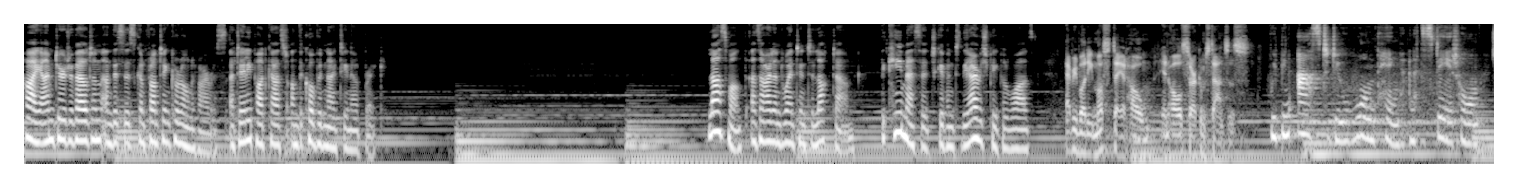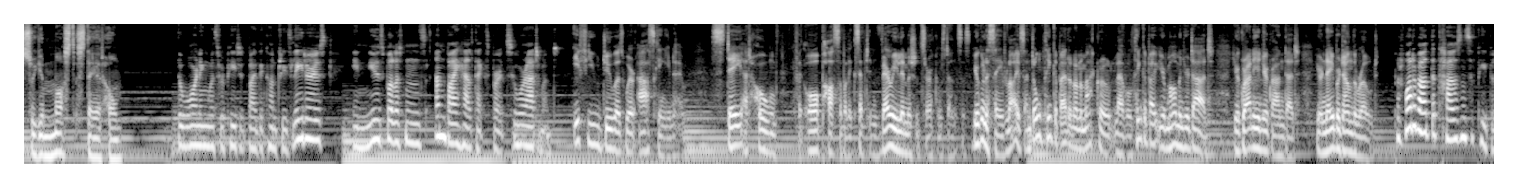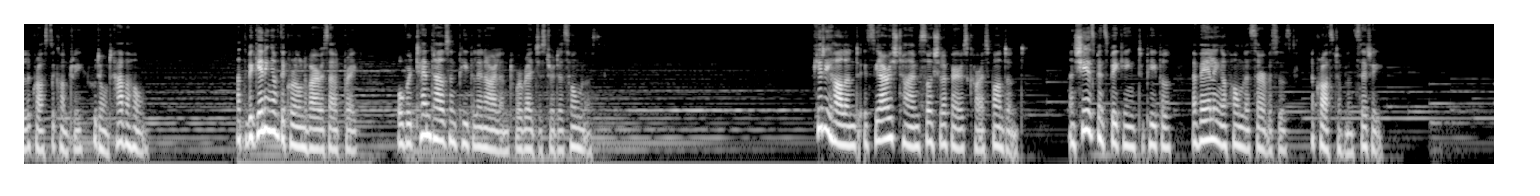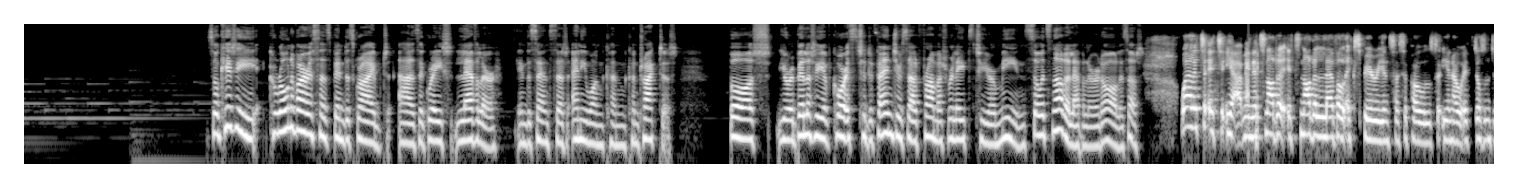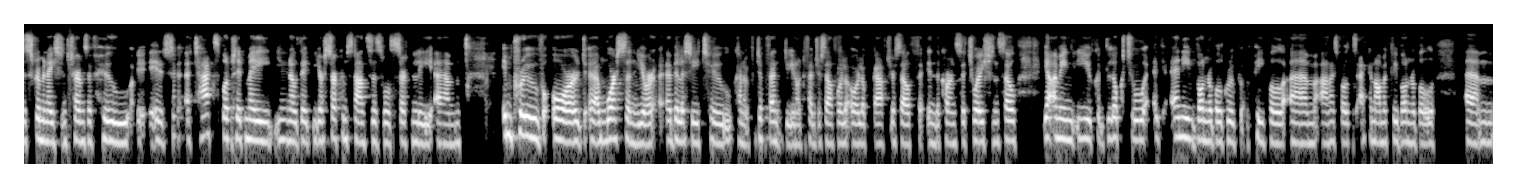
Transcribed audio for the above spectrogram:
Hi, I'm Deirdre Veldon, and this is Confronting Coronavirus, a daily podcast on the COVID 19 outbreak. Last month, as Ireland went into lockdown, the key message given to the Irish people was Everybody must stay at home in all circumstances. We've been asked to do one thing, and it's stay at home. So you must stay at home. The warning was repeated by the country's leaders, in news bulletins, and by health experts who were adamant. If you do as we're asking you now, stay at home if at all possible, except in very limited circumstances, you're going to save lives. And don't think about it on a macro level. Think about your mom and your dad, your granny and your granddad, your neighbour down the road. But what about the thousands of people across the country who don't have a home? At the beginning of the coronavirus outbreak, over 10,000 people in Ireland were registered as homeless. Kitty Holland is the Irish Times social affairs correspondent, and she has been speaking to people availing of homeless services across Dublin City. So, Kitty, coronavirus has been described as a great leveller in the sense that anyone can contract it. But your ability, of course, to defend yourself from it relates to your means. So it's not a leveler at all, is it? Well, it's it's yeah. I mean, it's not a it's not a level experience. I suppose you know it doesn't discriminate in terms of who it attacks, but it may you know that your circumstances will certainly um, improve or um, worsen your ability to kind of defend you know defend yourself or, or look after yourself in the current situation so yeah i mean you could look to any vulnerable group of people um, and i suppose economically vulnerable um,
